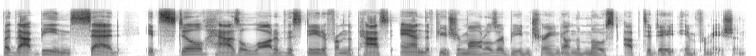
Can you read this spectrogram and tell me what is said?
But that being said, it still has a lot of this data from the past, and the future models are being trained on the most up to date information.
